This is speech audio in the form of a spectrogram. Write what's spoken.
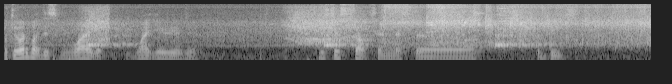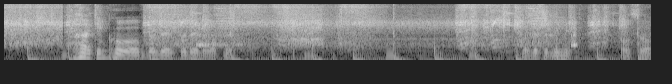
Okay, what about this white white area here? It's just shops and that's the the beach. I can go further and further in the water. but there's a limit also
